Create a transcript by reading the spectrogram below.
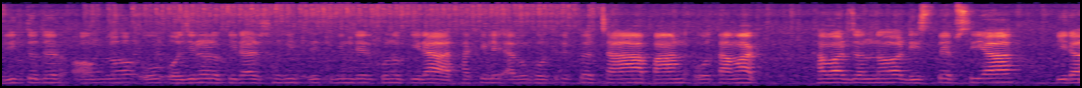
বৃদ্ধদের অম্ল ও অজীর্ণ পীড়ার সহিত হৃৎপিণ্ডের কোনো পীড়া থাকিলে এবং অতিরিক্ত চা, পান ও তামাক খাওয়ার জন্য ডিসপেপসিয়া পীড়া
